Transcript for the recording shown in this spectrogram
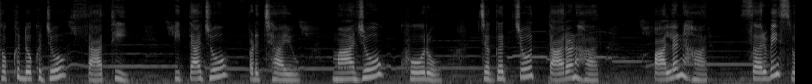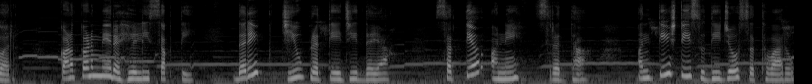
સુખ દુઃખ જો સાથી, પિતા જો પડછાયો, મા જો ખોરો, જગત જો તારણહાર, પાલનહાર, સર્વેશ્વર, કણકણ મેં રહેલી શક્તિ. દરેક જીવ પ્રત્યેજી દયા, સત્ય અને શ્રદ્ધા, અંત્યેષ્ટિ સુધી જો સથવારો,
